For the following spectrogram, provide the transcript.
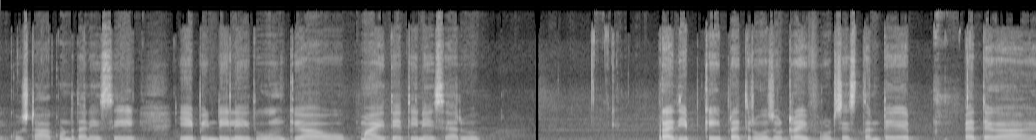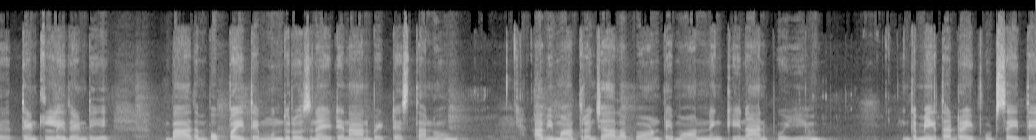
ఎక్కువ స్టాక్ ఉండదనేసి ఏ పిండి లేదు. ఇంకా ఉప్మా అయితే తినేశారు. ప్రదీప్కి ప్రతిరోజు డ్రై ఫ్రూట్స్ ఇస్తుంటే పెద్దగా తింటలేదండి. బాదం పప్పు అయితే ముందు రోజు నైటే నానబెట్టేస్తాను. అవి మాత్రం చాలా బాగుంటాయి మార్నింగ్కి నానిపోయి. ఇంకా మిగతా డ్రై ఫ్రూట్స్ అయితే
